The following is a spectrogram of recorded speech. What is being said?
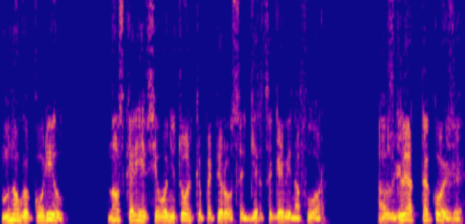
много курил, но, скорее всего, не только папиросы герцоговина Флор, а взгляд такой же,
